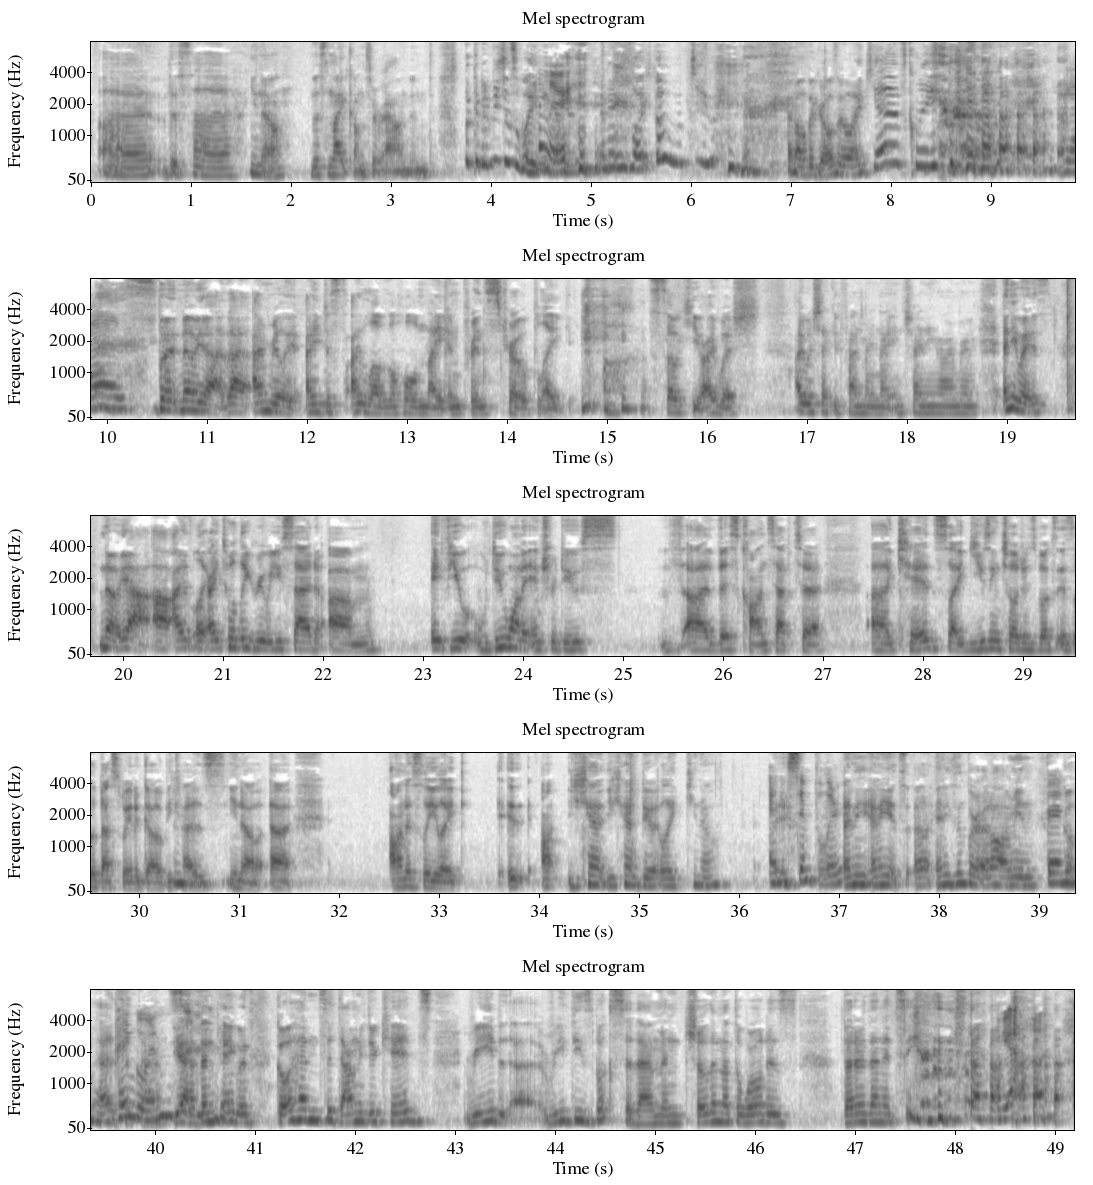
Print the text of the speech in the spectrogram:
uh, this uh, you know. This knight comes around and look at he's just waiting. And then he's like, oh, cute. And all the girls are like, yes, queen. yes. But no, yeah, that I'm really I just I love the whole knight and prince trope. Like, oh, so cute. I wish I wish I could find my knight in shining armor. Anyways, no, yeah, uh, I like I totally agree what you said. Um, if you do want to introduce th- uh, this concept to uh, kids, like using children's books is the best way to go because you know, uh, honestly, like it, uh, you can't you can't do it like you know Any simpler. any any it's uh, any simpler at all. I mean, Then go ahead. penguins. Yeah, then penguins. Go ahead and sit down with your kids. Read uh, read these books to them and show them that the world is better than it seems. yeah,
